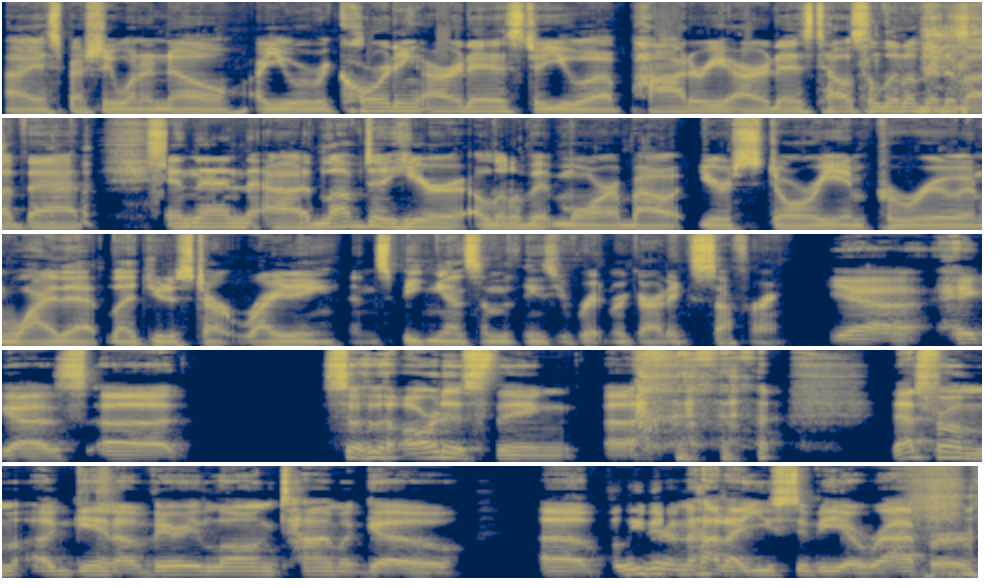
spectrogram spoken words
I especially want to know are you a recording artist? Are you a pottery artist? Tell us a little bit about that. and then uh, I'd love to hear a little bit more about your story in Peru and why that led you to start writing and speaking on some of the things you've written regarding suffering. Yeah. Hey guys. Uh, so the artist thing, uh, that's from again a very long time ago. Uh, believe it or not, I used to be a rapper.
